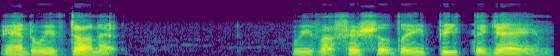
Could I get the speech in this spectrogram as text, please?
And we've done it. We've officially beat the game.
